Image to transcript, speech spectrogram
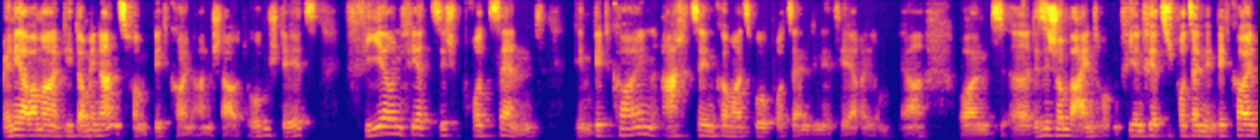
Wenn ihr aber mal die Dominanz vom Bitcoin anschaut, oben steht's 44 Prozent im Bitcoin, 18,2 Prozent in Ethereum. Ja. Und äh, das ist schon beeindruckend. 44 Prozent im Bitcoin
